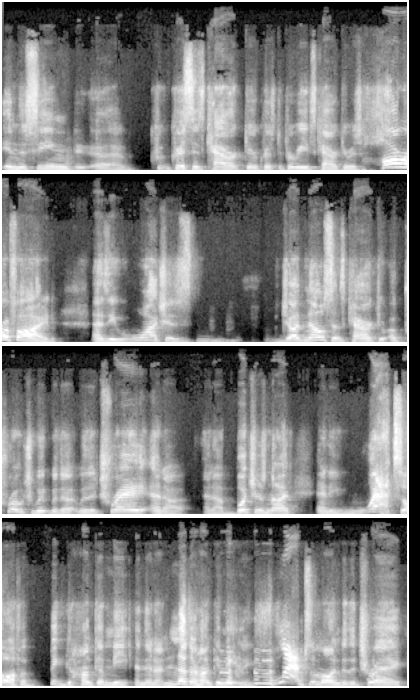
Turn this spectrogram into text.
in the scene, uh, Chris's character, Christopher Reeve's character, is horrified as he watches Judd Nelson's character approach with, with a with a tray and a and a butcher's knife, and he whacks off a big hunk of meat and then another hunk of meat, and he slaps him onto the tray.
